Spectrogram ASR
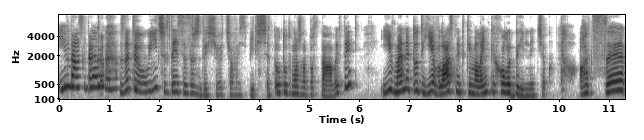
І в так, нас так. однаково. знаєте, у інших здається завжди що чогось більше. Тут можна поставити. І в мене тут є власний такий маленький холодильничок. А це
